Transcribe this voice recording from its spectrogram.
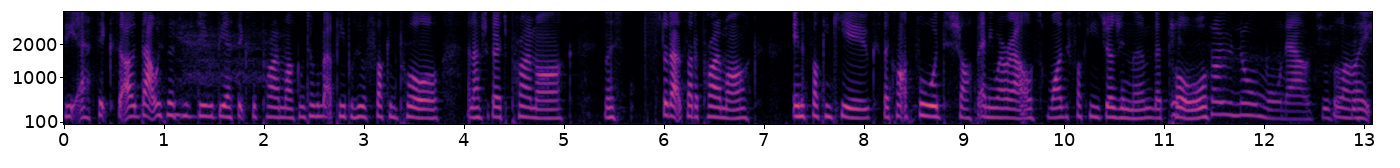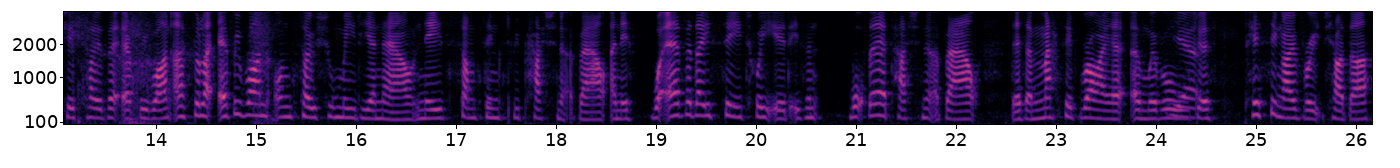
the ethics. Oh, that was nothing to do with the ethics of Primark. I'm talking about people who are fucking poor and have to go to Primark. And I stood outside of Primark in a fucking queue because they can't afford to shop anywhere else. Why the fuck are you judging them? They're poor. It's so normal now just Like- to shit over everyone. I feel like everyone on social media now needs something to be passionate about, and if whatever they see tweeted isn't what they're passionate about, there's a massive riot, and we're all Yeah. just pissing over each other.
